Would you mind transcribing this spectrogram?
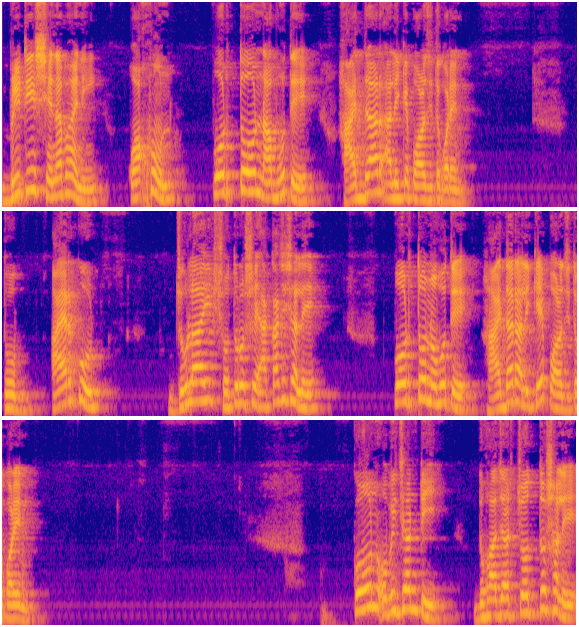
ব্রিটিশ সেনাবাহিনী কখন পোর্তো নাভোতে হায়দার আলীকে পরাজিত করেন? তো আয়ারকুট জুলাই সতেরোশো একাশি সালে পোর্তো নবোতে হায়দার আলীকে পরাজিত করেন। কোন অভিযানটি দু হাজার চোদ্দ সালে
